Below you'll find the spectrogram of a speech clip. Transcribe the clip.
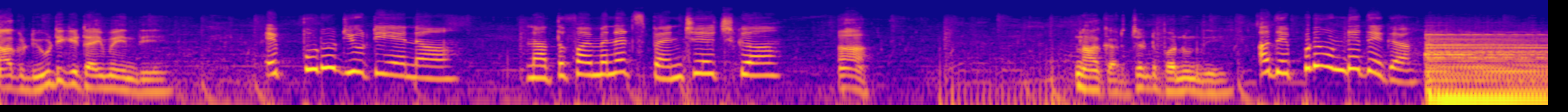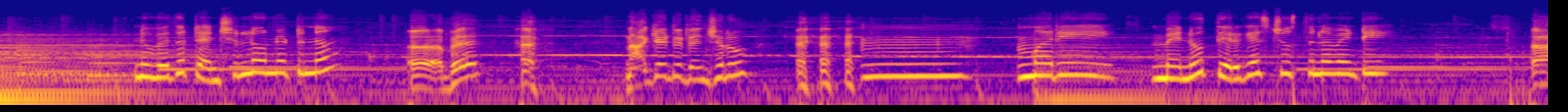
నాకు డ్యూటీకి టైం అయింది. ఎప్పుడు డ్యూటీయేనా నాతో ఫైవ్ మినిట్స్ స్పెండ్ చేయొచ్చుగా. ఆ, నాకు అర్జెంట్ పని ఉంది అది ఎప్పుడు ఉండేదేగా? నువ్వేదో టెన్షన్లో ఉన్నట్టున్నా ఆ, అబ్బే హ, నాకేంటి టెన్షను? మ్మ్, మరి మెనూ తిరిగేసి చూస్తున్నావేంటి? ఆ,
